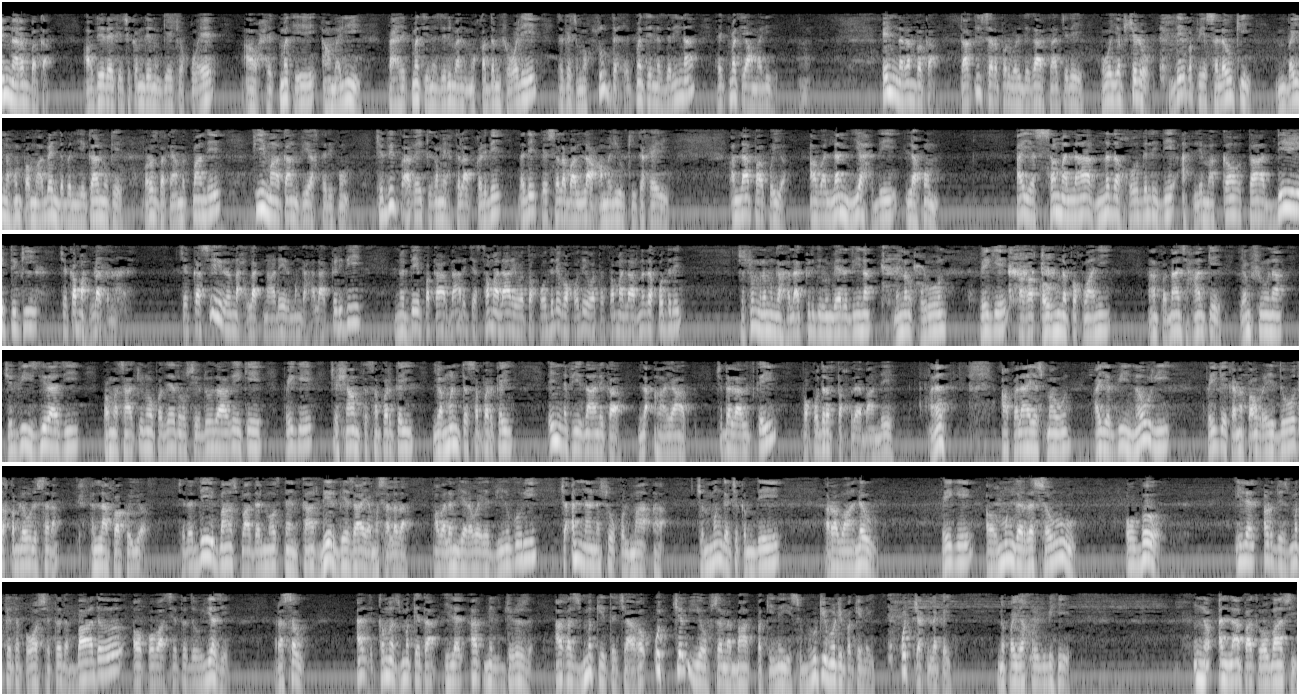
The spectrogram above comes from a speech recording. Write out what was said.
ان ربک او دې دې کې چې کم دینو کې چې قوه او حکمت عملی په حکمت نظری باندې مقدم شولې ځکه چې مقصود د حکمت نظری نه حکمت عملی دی ان ربک تاکي سره پروردگار تا چلی هو یفصلو دی په فیصلو کې بینهم په مابین د بندګانو کې پرز د قیامت باندې فی ما کان فی اختلافون چې دوی په هغه کې کوم اختلاف کړی دی د دې فیصله به الله عملیو کې کوي الله پاک ویو او لم يهدي لهم اي سملار نه د خودل دي اهل مکه او تا دي ټکی چې کوم هلاک نه چې کثیر نه هلاک نه ډیر موږ هلاک کړی دي نو دې پکاردار چې سملار او ته خودل و خودي او ته سملار نه د خودل چې څومره موږ هلاک کړی دي لومبه دینه من القرون پیګه هغه قومونه په خواني په داس حال کې يمشونا چې دوی زیرا دي په مساکینو په زید او سیدو داږي کې پیږي چې شام ته سفر کوي یمن ته سفر کوي ان فی ذالک لآیات چې دلالت کوي په قدرت ته خدای باندې ها افلا یسمعون ایت بی نوری پیږي کنه پاورې دو د قبل ول سره الله پاک ویو چې د دې باس په د موت ته انکار ډیر بې ځایه مسله ده اولم یې روي دین ګوري چې ان نسوق الماء چې مونږ چې کوم دی روانو پیږي او مونږ رسو او بو ال الارض زمکه ته په واسطه د باد او په واسطه د وریځي رسو ال کم زمکه ته ال الارض مل جرز اغه زمکه ته چاغه اوچ یو سلامات پکې نه یې سبوټي موټي پکې نه اوچ کلکې نو په یخرج به نو الله پاک روباسي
